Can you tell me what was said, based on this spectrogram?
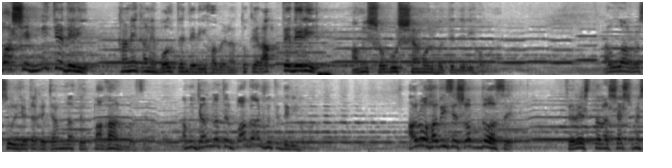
পাশে নিতে দেরি কানে কানে বলতে দেরি হবে না, তোকে রাখতে দেরি, আমি সবুজ শ্যামল হতে দেরি হব না। আল্লাহ রসুল যেটাকে জান্নাতের বাগান বলছেন, আমি জান্নাতের বাগান হতে দেরি হব না। আরও হাদিসে শব্দ আছে, ফেরেশতারা শেষমেশ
